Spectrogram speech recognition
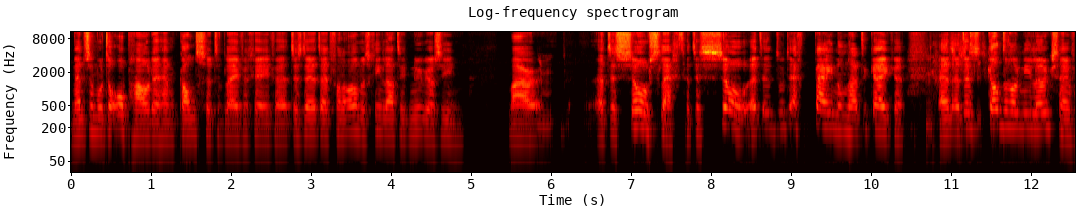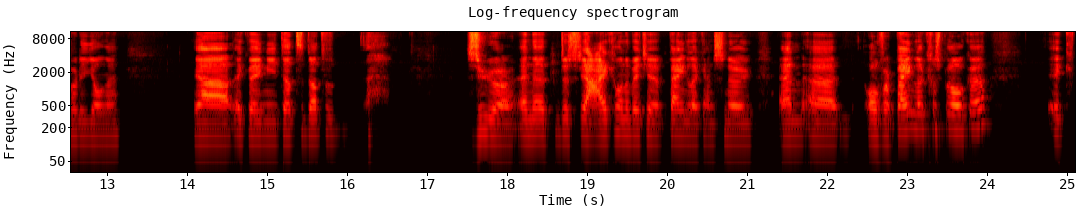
Mensen moeten ophouden hem kansen te blijven geven. Het is de hele tijd van, oh, misschien laat hij het nu weer zien. Maar het is zo slecht. Het is zo, het, het doet echt pijn om naar te kijken. En het is, kan toch ook niet leuk zijn voor die jongen? Ja, ik weet niet. Dat, dat, zuur. En eh, dus ja, eigenlijk gewoon een beetje pijnlijk en sneu. En eh, over pijnlijk gesproken, ik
